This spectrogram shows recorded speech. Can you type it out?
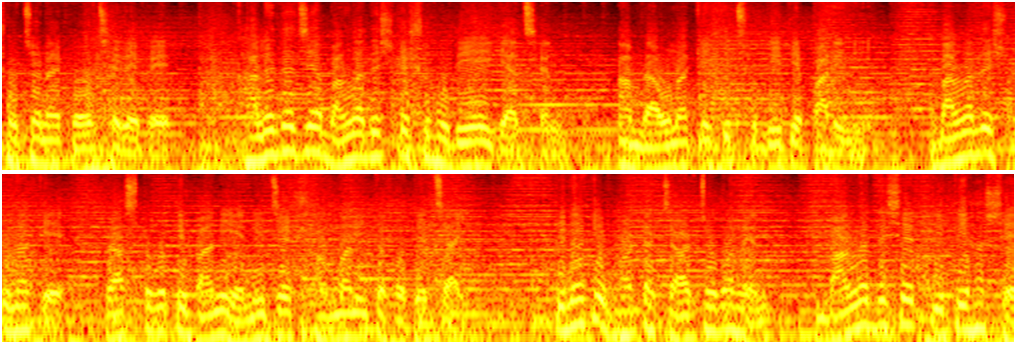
সূচনায় পৌঁছে দেবে। খালেদা জিয়া বাংলাদেশকে শুধু দিয়েই গেছেন, আমরা ওনাকে কিছু দিতে পারিনি। বাংলাদেশ ওনাকে রাষ্ট্রপতি বানিয়ে নিজের সম্মানিত হতে চাই। পিনাকি ভট্টাচার্য বলেন, বাংলাদেশের ইতিহাসে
